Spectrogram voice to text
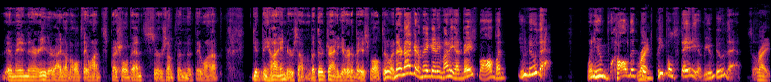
them in there either. I don't know if they want special events or something that they want to get behind or something, but they're trying to get rid of baseball too, and they're not going to make any money on baseball. But you knew that when you called it right. the People's Stadium, you knew that. So right.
